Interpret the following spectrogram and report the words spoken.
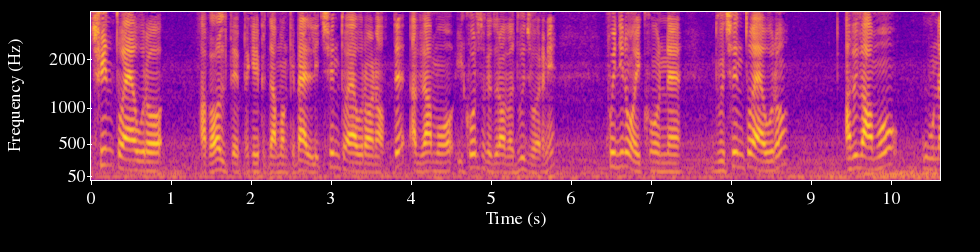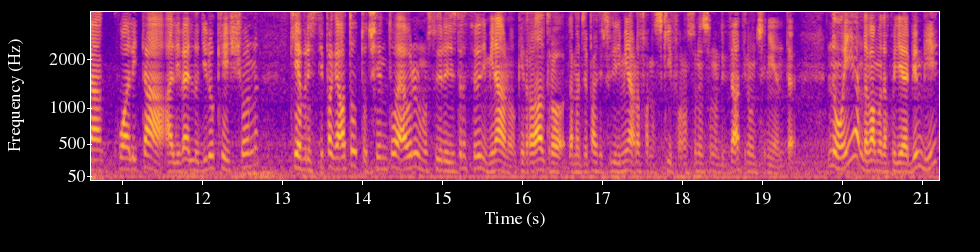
100 euro a volte, perché li prendevamo anche belli, 100 euro a notte, avevamo il corso che durava due giorni, quindi noi con 200 euro avevamo una qualità a livello di location che avresti pagato 800 euro in uno studio di registrazione di Milano, che tra l'altro la maggior parte dei studi di Milano fanno schifo, non sono insonorizzati, non c'è niente. Noi andavamo da quegli Airbnb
